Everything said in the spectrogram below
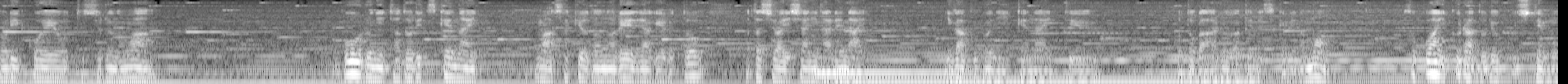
乗り越えようとするのはゴールにたどり着けない。まあ先ほどの例で挙げると私は医者になれない。医学部に行けないっていうことがあるわけですけれどもそこはいくら努力しても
